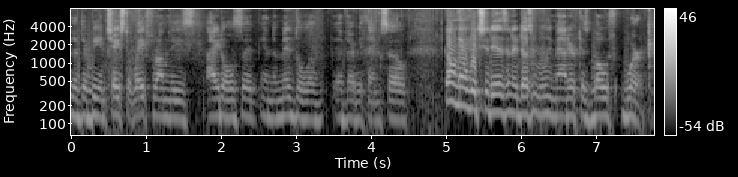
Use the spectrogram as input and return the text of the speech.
that they're being chased away from these idols in the middle of, of everything. So don't know which it is, and it doesn't really matter because both work.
